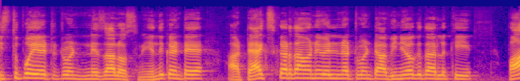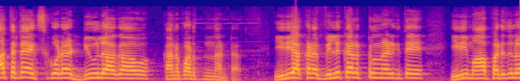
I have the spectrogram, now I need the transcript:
విస్తుపోయేటటువంటి నిజాలు వస్తున్నాయి. ఎందుకంటే ఆ ట్యాక్స్ కడదామని వెళ్ళినటువంటి ఆ వినియోగదారులకి పాత ట్యాక్స్ కూడా డ్యూ లాగా కనపడుతుందంట. ఇది అక్కడ బిల్లు కలెక్టర్లను అడిగితే ఇది మా పరిధిలో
